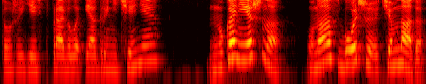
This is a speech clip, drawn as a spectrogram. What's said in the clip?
тоже есть правила и ограничения?» «Ну, конечно! У нас больше, чем надо!»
